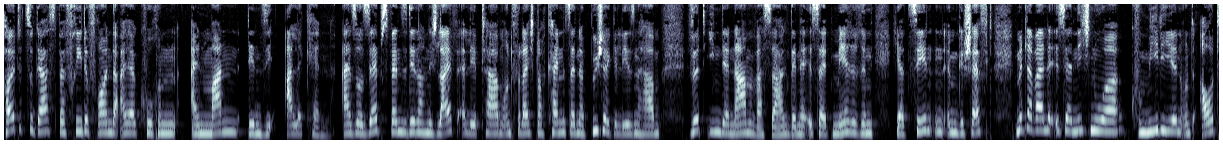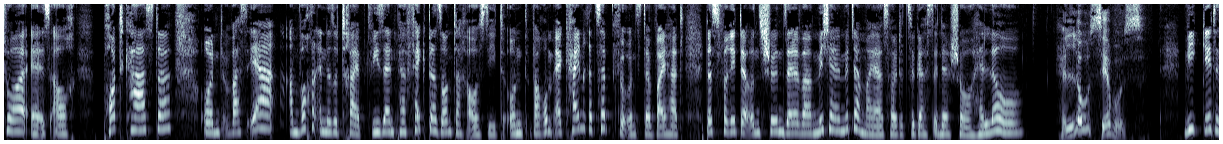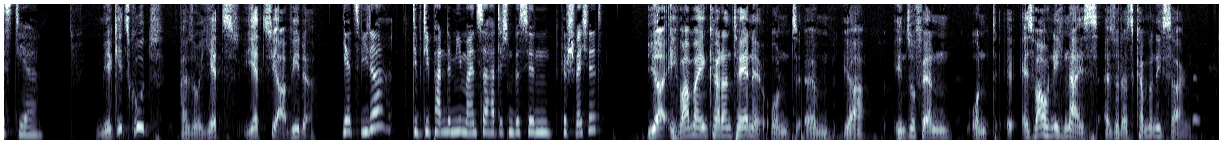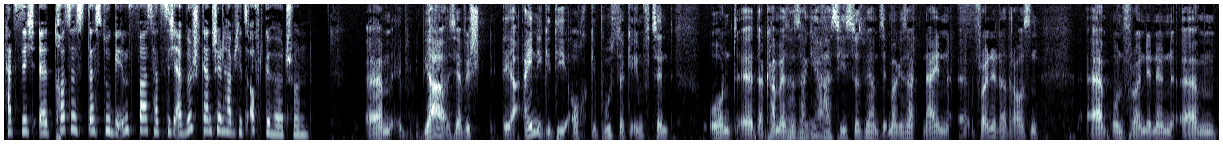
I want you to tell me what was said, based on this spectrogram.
Heute zu Gast bei Friede, Freunde, Eierkuchen ein Mann, den Sie alle kennen. Also selbst wenn Sie den noch nicht live erlebt haben und vielleicht noch keines seiner Bücher gelesen haben, wird Ihnen der Name was sagen, denn er ist seit mehreren Jahrzehnten im Geschäft. Mittlerweile ist er nicht nur Comedian und Autor, er ist auch Podcaster und was er am Wochenende so treibt, wie sein perfekter Sonntag aussieht und warum er kein Rezept für uns dabei hat, das verrät er uns schön selber. Michael Mittermeier ist heute zu Gast in der Show. Hello. Hello, Servus. Wie geht es dir? Mir geht's gut. Also jetzt, jetzt ja wieder. Jetzt wieder? Die, die Pandemie, meinst du, hat dich ein bisschen geschwächelt? Ja, ich war mal in Quarantäne und ähm, ja, insofern und äh, es war auch nicht nice. Also das kann man nicht sagen. Hat dich, äh, trotz des, dass du geimpft warst, hat es dich erwischt ganz schön, habe ich jetzt oft gehört schon. Ähm, ja, es erwischt ja einige, die auch geboostert geimpft sind. Und äh, da kann man so sagen, ja, siehst du, wir haben es immer gesagt, nein, äh, Freunde da draußen, ähm, und Freundinnen, ähm,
